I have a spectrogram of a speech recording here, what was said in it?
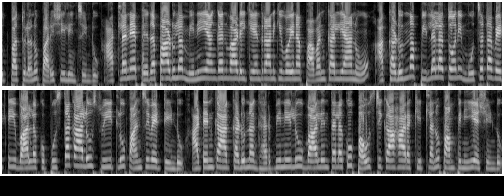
ఉత్పత్తులను పరిశీలించిండు. అట్లనే పెదపాడుల మినీ అంగన్వాడీ కేంద్రానికి పోయిన పవన్ కళ్యాణ్ అక్కడున్న పిల్లలతోని ముచ్చట పెట్టి వాళ్ళకు పుస్తకాలు స్వీట్లు పంచిపెట్టిండు. అటెన్క అక్కడున్న గర్భిణీలు బాలింతలకు పౌష్టికాహార కిట్లను పంపిణీ చేసిండు.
